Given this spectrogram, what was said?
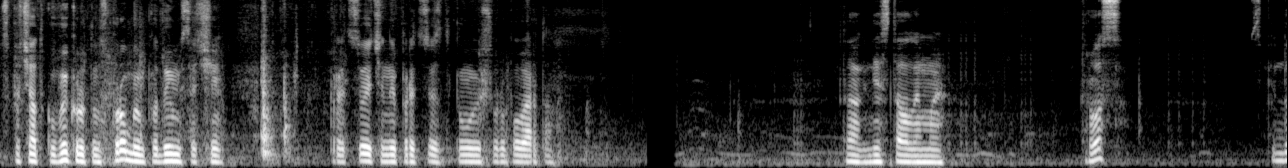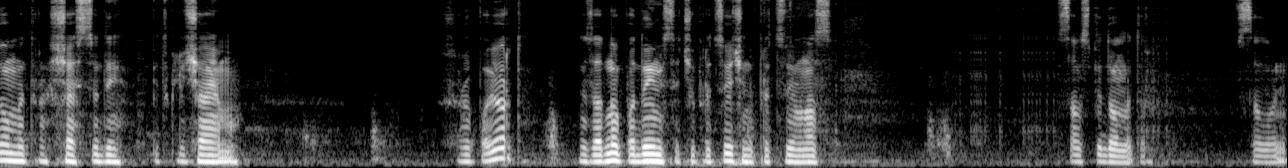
Спочатку викрутимо, спробуємо, подивимося, чи працює чи не працює з допомогою шуруповерта. Так, дістали ми трос спідометра. Зараз сюди підключаємо шуруповерт. Заодно подивимося, чи працює, чи не працює у нас сам спідометр в салоні.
